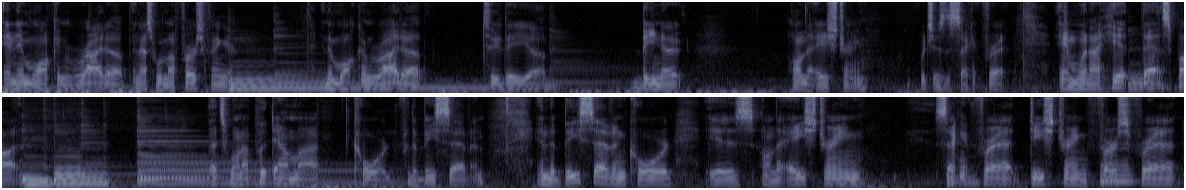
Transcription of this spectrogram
and then walking right up, and that's with my first finger, and then walking right up to the uh, B note on the A string, which is the second fret. And when I hit that spot, that's when I put down my chord for the B7. And the B7 chord is on the A string, second fret, D string, first fret,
